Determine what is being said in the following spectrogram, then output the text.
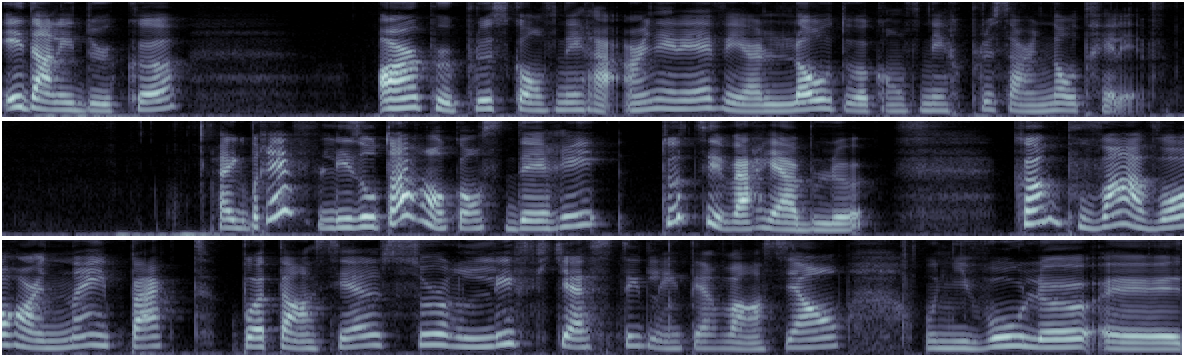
Et dans les deux cas, un peut plus convenir à un élève et l'autre va convenir plus à un autre élève. bref, les auteurs ont considéré toutes ces variables-là comme pouvant avoir un impact potentiel sur l'efficacité de l'intervention au niveau là, euh,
